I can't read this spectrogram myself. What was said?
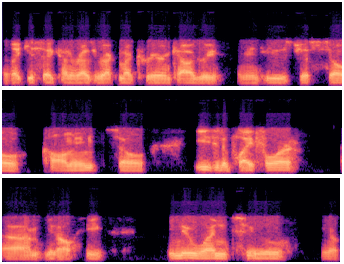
like you said, kind of resurrect my career in Calgary. I mean, he was just so calming, so easy to play for. Um, you know, he he knew when to, you know,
